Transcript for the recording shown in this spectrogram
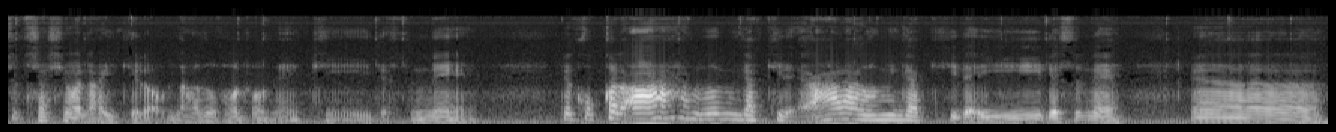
ちょっと写真はないけど、なるほどね。いいですね。で、こっから、ああ、海が綺麗。あら、海が綺麗。いいですね。うーん。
